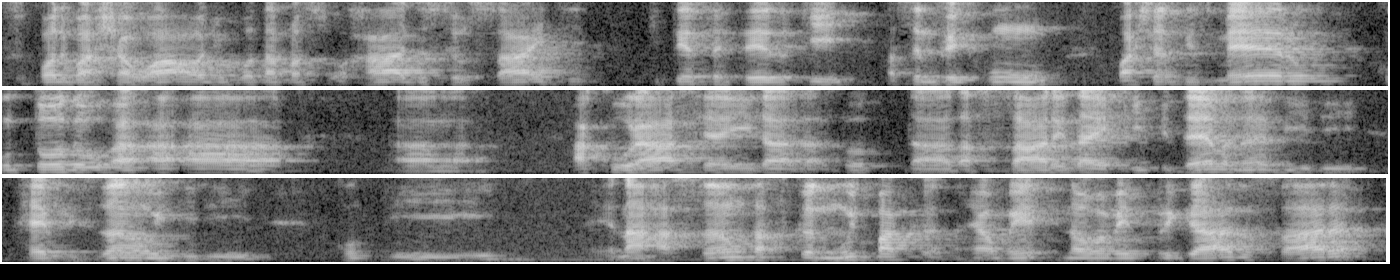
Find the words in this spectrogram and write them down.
Você pode baixar o áudio, botar para sua rádio, seu site, que tenha certeza que está sendo feito com bastante esmero, com toda a, a, a acurácia aí da, da, da Sara e da equipe dela, né, de, de revisão e de, de, de é, narração, tá ficando muito bacana. Realmente, novamente, obrigado, Sara.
